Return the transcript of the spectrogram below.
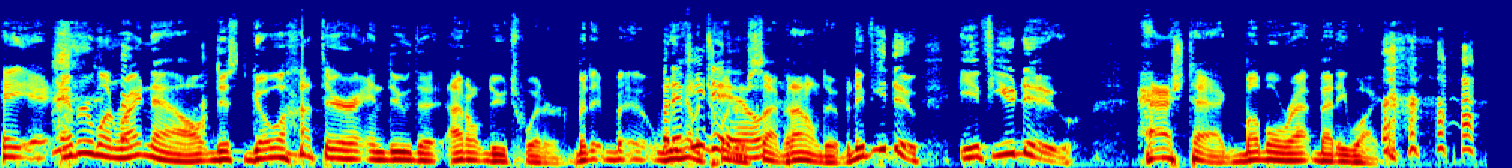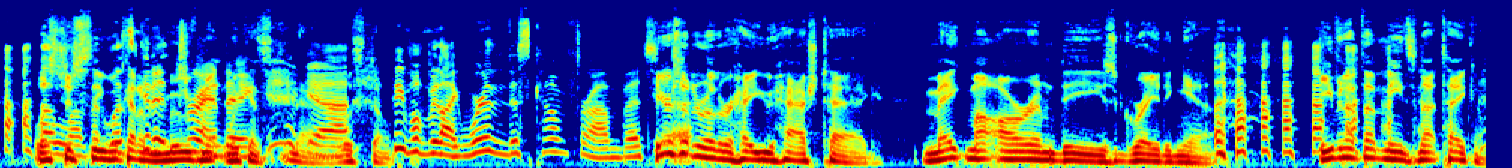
Hey, everyone, right now, just go out there and do the. I don't do Twitter, but it, but, we if have you a Twitter do- site, but I don't do it. But if you do, if you do, hashtag bubble wrap Betty White. Let's just see it. what Let's kind of movement we can. Nah, yeah, people be like, "Where did this come from?" But Here's uh, another hey you hashtag make my RMDs great again, even if that means not take them.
